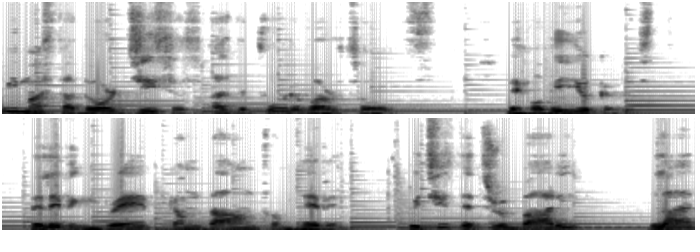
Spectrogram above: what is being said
we must adore Jesus as the food of our souls, the Holy Eucharist, the living bread come down from heaven, which is the true body, blood,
